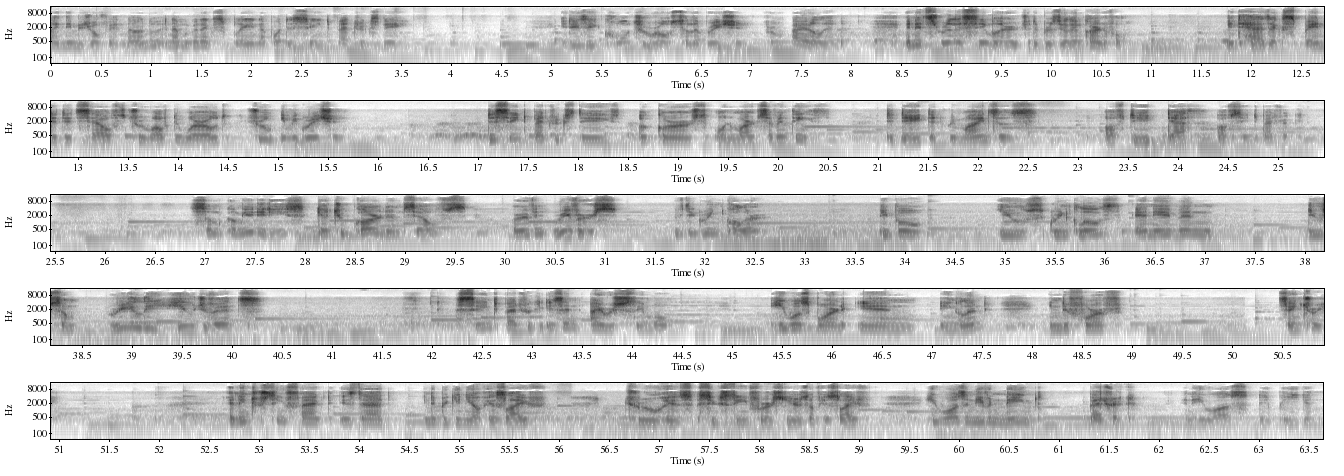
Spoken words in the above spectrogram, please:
my name is João Fernando and I'm gonna explain about the St. Patrick's Day. It is a cultural celebration from Ireland and it's really similar to the Brazilian Carnival. It has expanded itself throughout the world through immigration. The St. Patrick's Day occurs on March 17th, the date that reminds us of the death of St. Patrick. Some communities get to call themselves or even rivers with the green color. People use green clothes and even do some really huge events. Saint Patrick is an Irish symbol. He was born in England in the 4th century. An interesting fact is that in the beginning of his life, through his 16 first years of his life, he wasn't even named Patrick, and he was a pagan.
